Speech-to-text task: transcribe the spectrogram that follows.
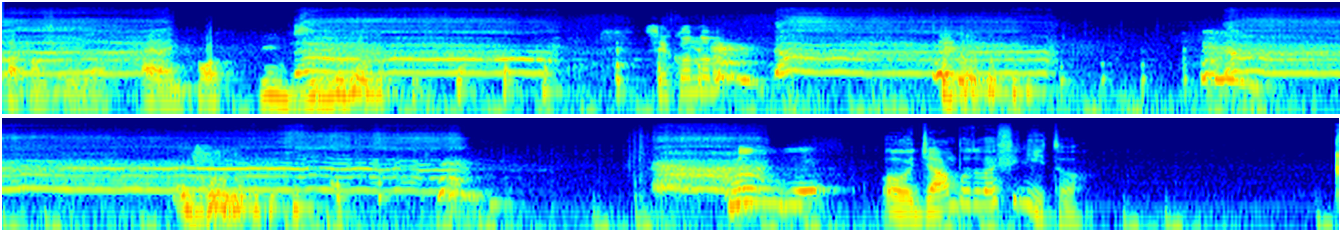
Tranquillo. Era impossibile. Secondo me... Oh, Jumbo dove è finito?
